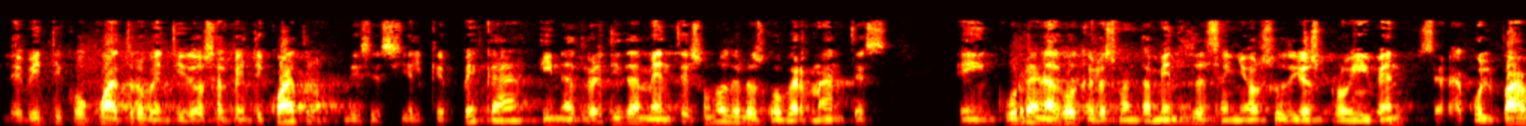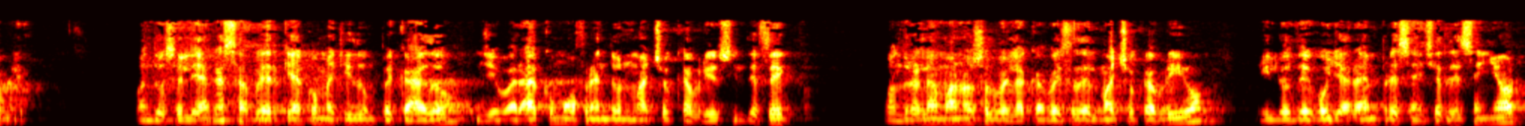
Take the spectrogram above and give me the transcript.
Levítico 4, 22 al 24. Dice, si el que peca inadvertidamente es uno de los gobernantes e incurre en algo que los mandamientos del Señor su Dios prohíben, será culpable. Cuando se le haga saber que ha cometido un pecado, llevará como ofrenda un macho cabrío sin defecto. Pondrá la mano sobre la cabeza del macho cabrío y lo degollará en presencia del Señor,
